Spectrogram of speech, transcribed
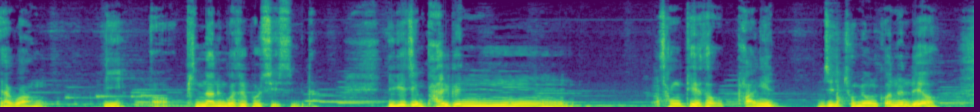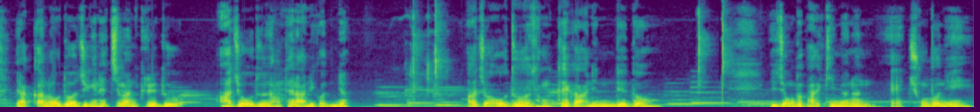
야광이 어, 빛나는 것을 볼 수 있습니다. 이게 지금 밝은 상태에서 방에 이제 조명을 껐는데요 약간 어두워지긴 했지만 그래도 아주 어두운 상태는 아니거든요 아주 어두운 상태가 아닌데도 이 정도 밝기면은 예, 충분히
